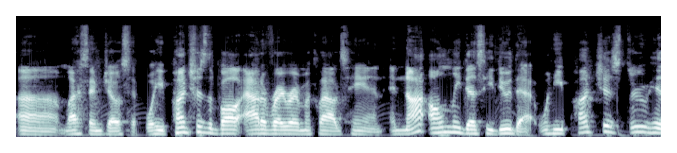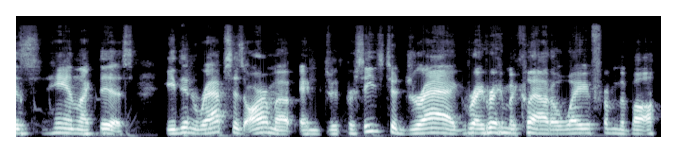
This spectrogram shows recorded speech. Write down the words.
Um, last name Joseph. Well, he punches the ball out of Ray Ray McCloud's hand, and not only does he do that, when he punches through his hand like this, he then wraps his arm up and proceeds to drag Ray Ray McCloud away from the ball.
